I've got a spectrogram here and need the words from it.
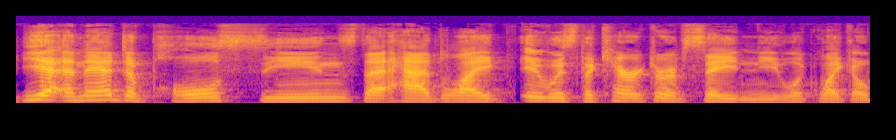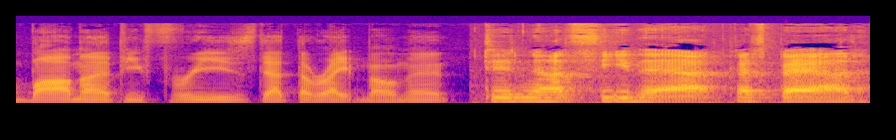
yeah, and they had to pull scenes that had like it was the character of Satan. He looked like Obama if you freezed at the right moment. Did not see that. That's bad.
